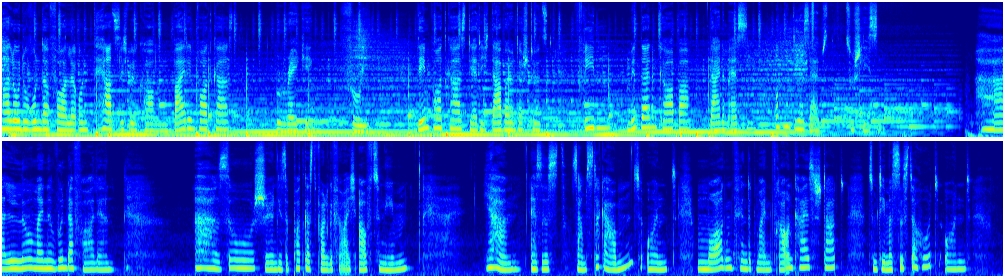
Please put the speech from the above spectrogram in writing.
Hallo du wundervolle und herzlich willkommen bei dem Podcast Breaking Free. Dem Podcast, der dich dabei unterstützt, Frieden mit deinem Körper, deinem Essen und mit dir selbst zu schließen. Hallo meine wundervollen. Ah, so schön, diese Podcast-Folge für euch aufzunehmen. Ja, es ist Samstagabend und morgen findet mein Frauenkreis statt zum Thema Sisterhood und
